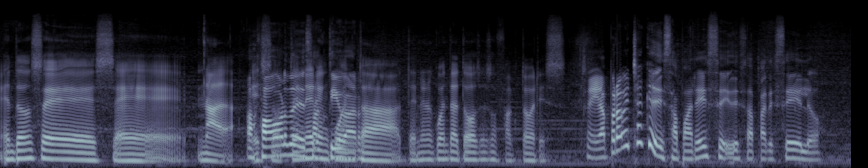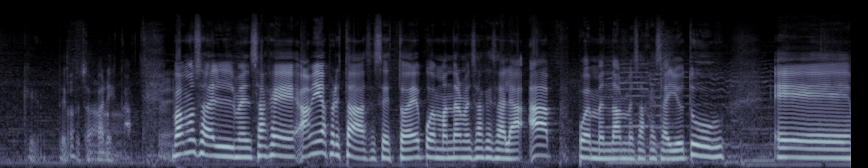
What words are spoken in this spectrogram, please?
Entonces, eh, nada. A favor de tener en desactivar. cuenta, tener en cuenta todos esos factores Sí, aprovecha que desaparece y desaparecelo. que te O sea, desaparezca. sí. Vamos al mensaje. Amigas prestadas es esto, ¿eh? Pueden mandar mensajes a la app, pueden mandar mensajes a YouTube. Eh,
